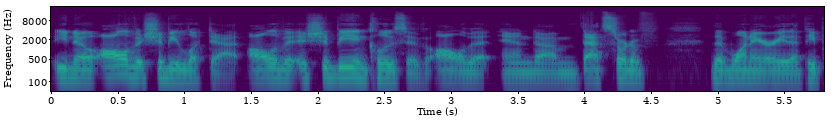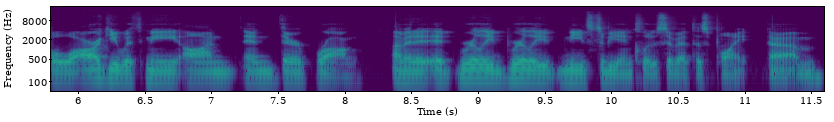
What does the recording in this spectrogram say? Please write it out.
you know, all of it should be looked at. All of it, it should be inclusive, all of it. And um, that's sort of the one area that people will argue with me on, and they're wrong. I mean, it, it really, really needs to be inclusive at this point. Um,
